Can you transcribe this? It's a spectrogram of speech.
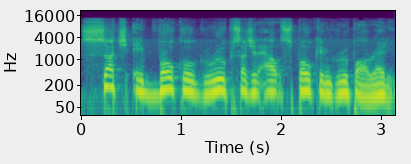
such a vocal group, such an outspoken group already?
